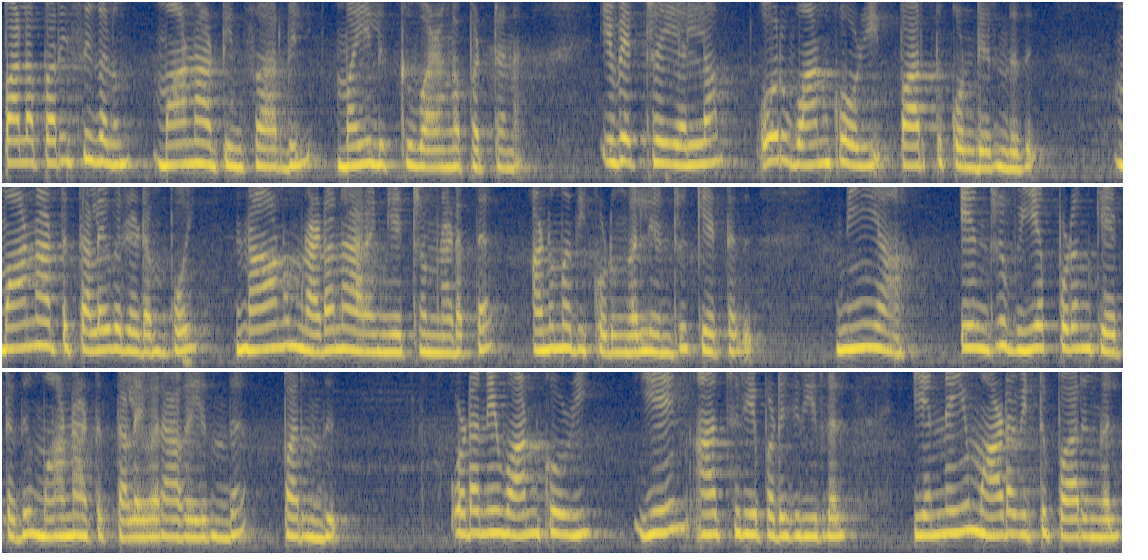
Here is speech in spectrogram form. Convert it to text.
பல பரிசுகளும் மாநாட்டின் சார்பில் மயிலுக்கு வழங்கப்பட்டன. இவற்றையெல்லாம் ஒரு வான்கோழி பார்த்து கொண்டிருந்தது. மாநாட்டு தலைவரிடம் போய் நானும் நடன அரங்கேற்றம் நடத்த அனுமதி கொடுங்கள் என்று கேட்டது. நீயா? என்று வியப்புடன் கேட்டது மாநாட்டு தலைவராக இருந்த பருந்து. உடனே வான்கோழி ஏன் ஆச்சரியப்படுகிறீர்கள்? என்னையும் ஆடவிட்டு பாருங்கள்.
